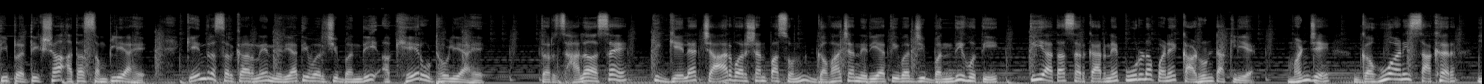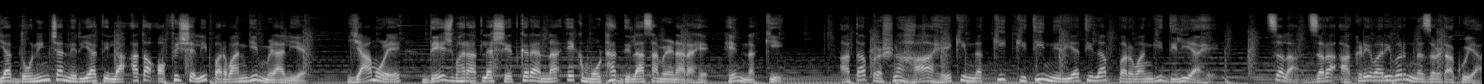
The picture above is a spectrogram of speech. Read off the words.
ती प्रतीक्षा आता संपली आहे. केंद्र सरकारने निर्यातीवरची बंदी अखेर उठवली आहे. तर झालं असंय की गेल्या चार वर्षांपासून गव्हाच्या निर्यातीवर जी बंदी होती ती आता सरकारने पूर्णपणे काढून टाकली आहे. म्हणजे गहू आणि साखर या दोन्हींच्या निर्यातीला आता ऑफिशियली परवानगी मिळाली आहे. यामुळे देशभरातल्या शेतकऱ्यांना एक मोठा दिलासा मिळणार आहे हे नक्की. आता प्रश्न हा आहे की नक्की किती निर्यातीला परवानगी दिली आहे? चला जरा आकडेवारीवर नजर टाकूया.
